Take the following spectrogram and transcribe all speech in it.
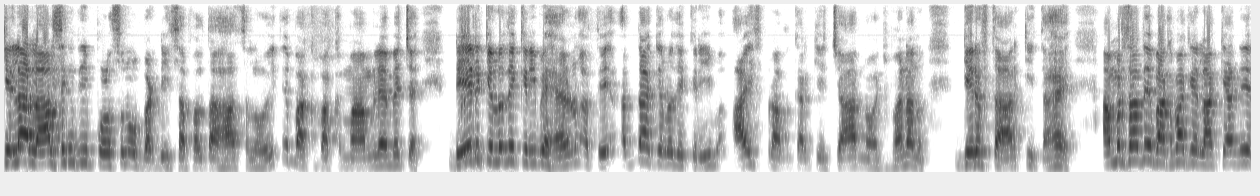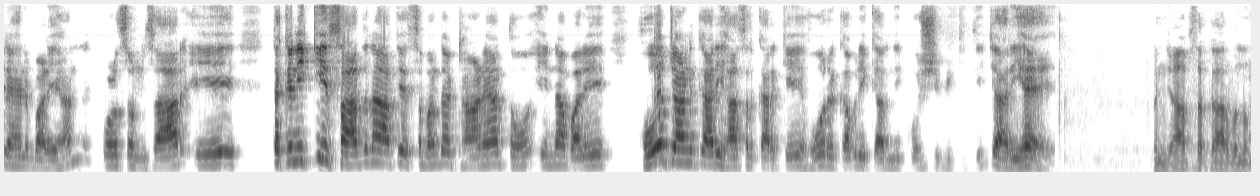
ਕਿਲਾ ਲਾਲ ਸਿੰਘ ਦੀ ਪੁਲਿਸ ਨੂੰ ਵੱਡੀ ਸਫਲਤਾ ਹਾਸਲ ਹੋਈ ਤੇ ਵੱਖ-ਵੱਖ ਮਾਮਲਿਆਂ ਵਿੱਚ 1.5 ਕਿਲੋ ਦੇ ਕਰੀਬ ਹੈਰੋਨ ਅਤੇ ਅੱਧਾ ਕਿਲੋ ਦੇ ਕਰੀਬ ਆਈਸ ਪ੍ਰਾਪਤ ਕਰਕੇ ਚਾਰ ਨੌਜਵਾਨਾਂ ਨੂੰ ਗ੍ਰਿਫਤਾਰ ਕੀਤਾ ਹੈ। ਅੰਮ੍ਰਿਤਸਰ ਦੇ ਵੱਖ-ਵੱਖ ਇਲਾਕਿਆਂ ਦੇ ਰਹਿਣ ਵਾਲੇ ਹਨ। ਪੁਲਿਸ ਅਨੁਸਾਰ ਇਹ ਤਕਨੀਕੀ ਸਾਧਨਾ ਅਤੇ ਸਬੰਧਤ ਥਾਣਿਆਂ ਤੋਂ ਇਹਨਾਂ ਬਾਰੇ ਹੋਰ ਜਾਣਕਾਰੀ ਹਾਸਲ ਕਰਕੇ ਹੋਰ ਰਿਕਵਰੀ ਕਰਨ ਦੀ ਕੋਸ਼ਿਸ਼ ਵੀ ਕੀਤੀ ਜਾ ਰਹੀ ਹੈ। ਪੰਜਾਬ ਸਰਕਾਰ ਵੱਲੋਂ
